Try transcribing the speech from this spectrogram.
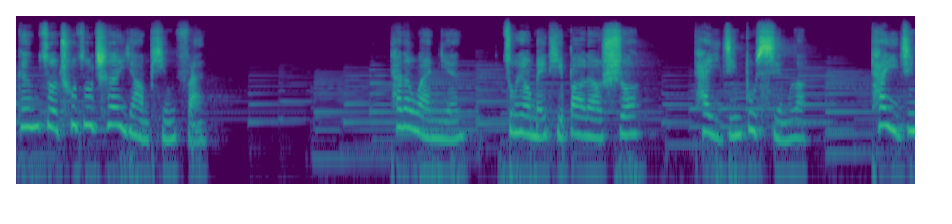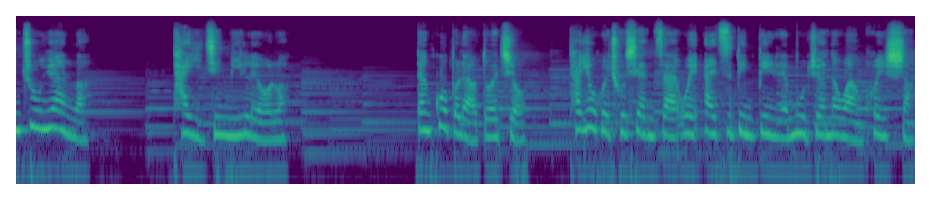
跟坐出租车一样频繁。”他的晚年，总有媒体爆料说，他已经不行了，他已经住院了，他已经弥留了。但过不了多久，他又会出现在为艾滋病病人募捐的晚会上。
